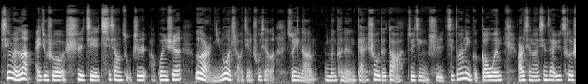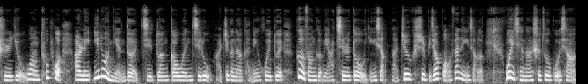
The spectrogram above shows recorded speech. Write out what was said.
新闻了，哎，就说世界气象组织啊官宣厄尔尼诺条件出现了，所以呢。你们可能感受得到啊，最近是极端的一个高温，而且呢，现在预测是有望突破二零一六年的极端高温记录啊，这个呢肯定会对各方各面啊其实都有影响啊，这个是比较广泛的影响了。我以前呢是做过像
